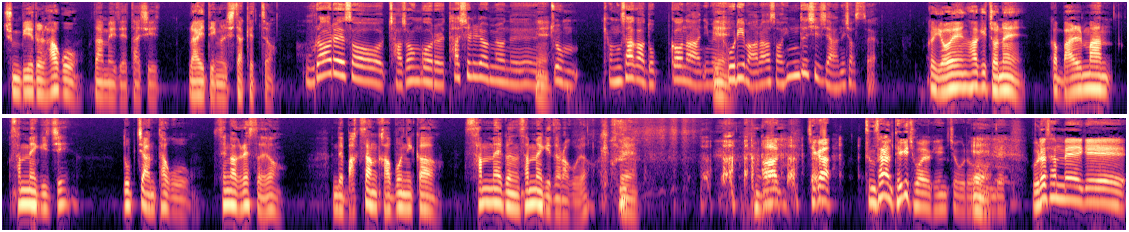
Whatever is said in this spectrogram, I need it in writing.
준비를 하고 그다음에 이제 다시 라이딩을 시작했죠. 우랄에서 자전거를 타시려면은 예. 좀 경사가 높거나 아니면 예. 돌이 많아서 힘드시지 않으셨어요? 그러니까 여행하기 전에 그러니까 말만 산맥이지 높지 않다고 생각을 했어요. 근데 막상 가보니까 산맥은 산맥이더라고요. 네. 아, 제가 등산을 되게 좋아요, 개인적으로. 예. 근데 우라산맥의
